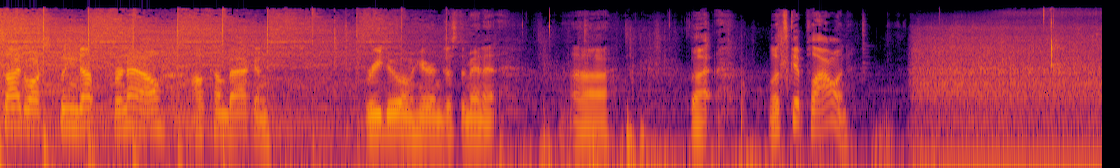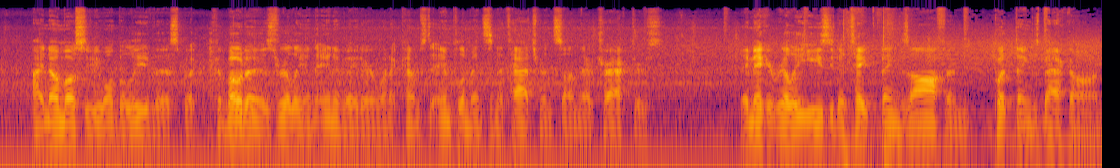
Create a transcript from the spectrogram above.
Sidewalks cleaned up for now. I'll come back and redo them here in just a minute. Uh, but let's get plowing. I know most of you won't believe this, but Kubota is really an innovator when it comes to implements and attachments on their tractors. They make it really easy to take things off and put things back on.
